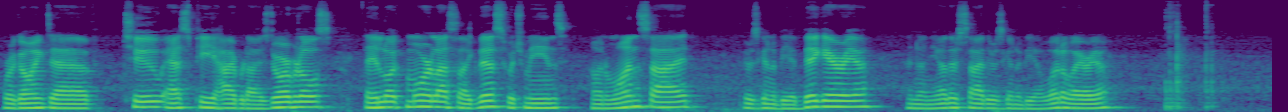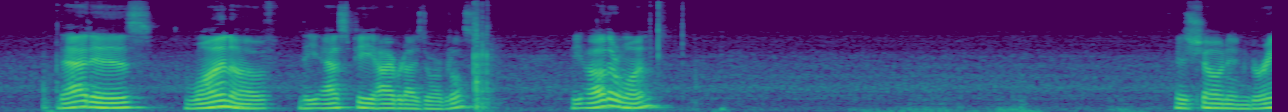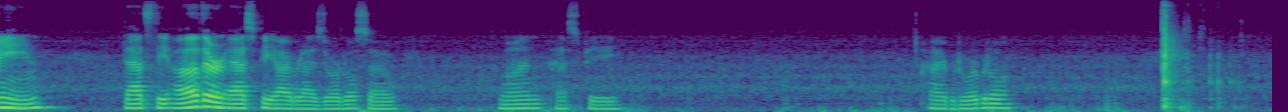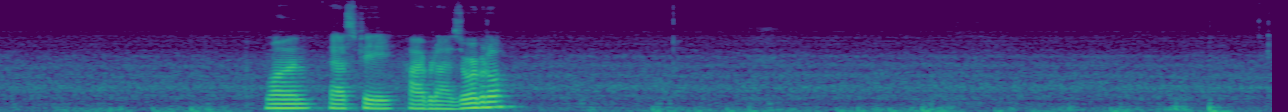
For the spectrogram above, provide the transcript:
We're going to have two sp hybridized orbitals. They look more or less like this, which means on one side there's going to be a big area, and on the other side there's going to be a little area. That is one of the sp hybridized orbitals. The other one is shown in green. That's the other sp hybridized orbital, so 1 sp hybrid orbital. One sp hybridized orbital.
